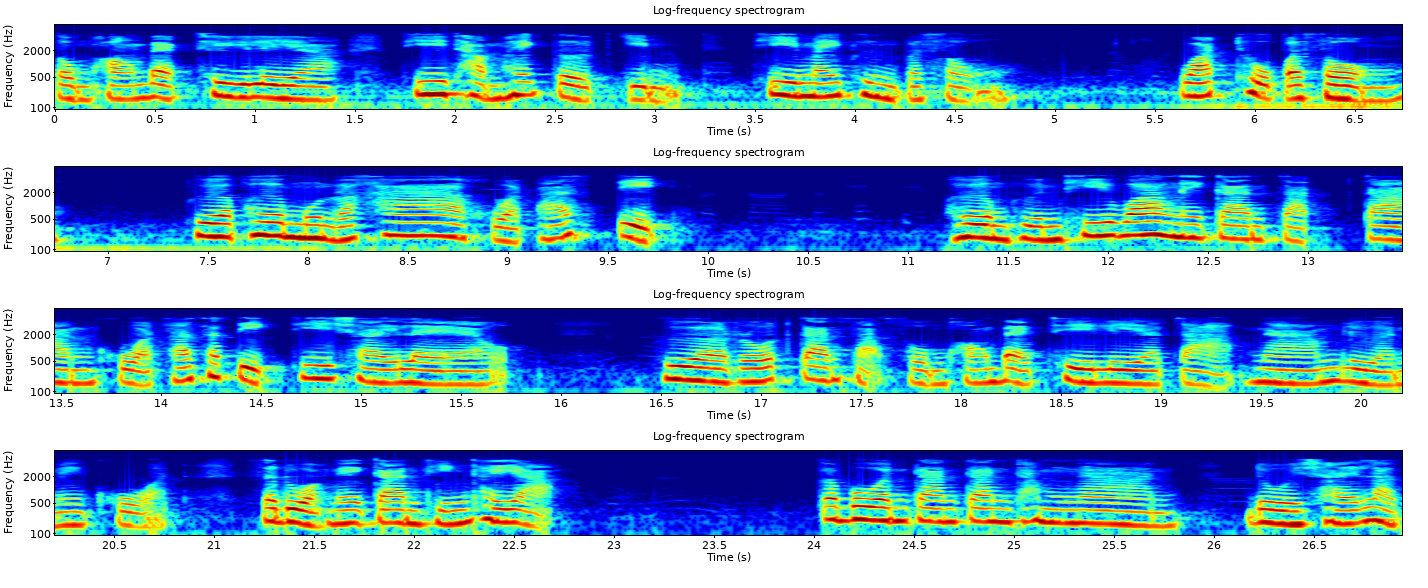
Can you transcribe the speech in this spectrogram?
สมของแบคทีเรียที่ทำให้เกิดกลิ่นที่ไม่พึงประสงค์ วัตถุประสงค์ เพื่อเพิ่มมูลค่าขวดพลาสติก เพิ่มพื้นที่ว่างในการจัดการขวดพลาสติกที่ใช้แล้ว เพื่อลดการสะสมของแบคทีเรียจากน้ำเหลือในขวด สะดวกในการทิ้งขยะ กระบวนการการทำงาน โดยใช้หลัก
